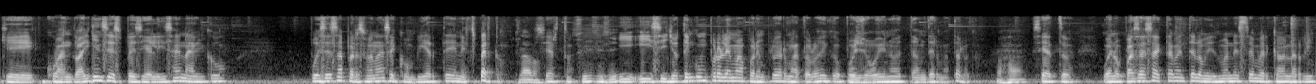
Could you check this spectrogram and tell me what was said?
que cuando alguien se especializa en algo, pues esa persona se convierte en experto, claro. ¿cierto? Sí, sí, sí. Y, si yo tengo un problema, por ejemplo, dermatológico, pues yo voy a un dermatólogo, ¿cierto? Bueno, pasa exactamente lo mismo en este mercado, Larry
